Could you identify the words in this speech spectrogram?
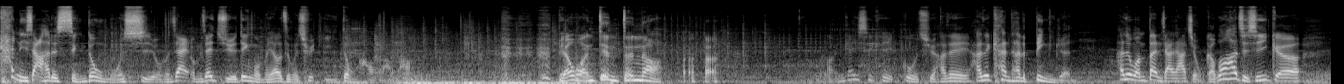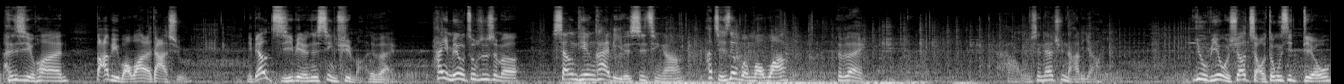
看一下他的行动模式，我们再我们再决定我们要怎么去移动，好不好？好？不要玩电灯啊！好，应该是可以过去。他在他在看他的病人，他在玩扮家家酒，搞不好他只是一个很喜欢芭比娃娃的大叔。你不要急别人的兴趣嘛，对不对？他也没有做出什么伤天害理的事情啊，他只是在玩娃娃，对不对？好，我现在要去哪里啊？右边我需要找东西丢，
